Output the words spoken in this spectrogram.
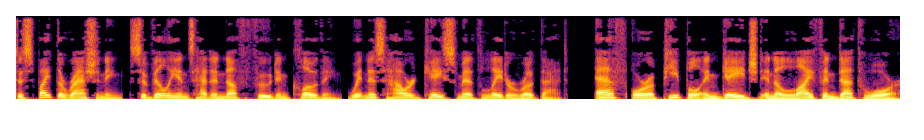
Despite the rationing, civilians had enough food and clothing. Witness Howard K. Smith later wrote that F or a people engaged in a life-and-death war.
